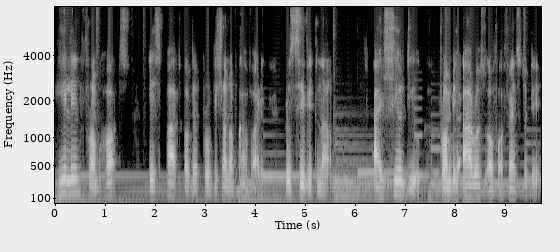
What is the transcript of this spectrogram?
Healing from hurts is part of the provision of Calvary. Receive it now. I shield you from the arrows of offense today.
